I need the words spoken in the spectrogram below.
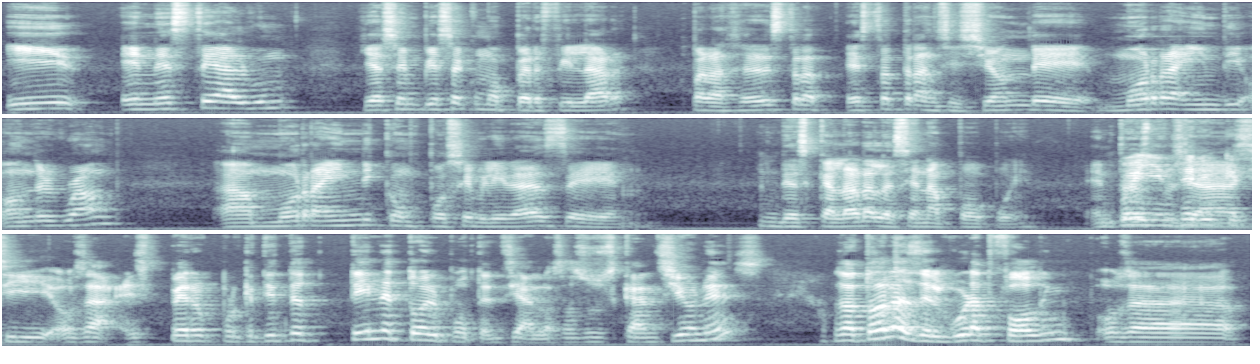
Y en este álbum ya se empieza como a perfilar para hacer esta, esta transición de morra indie underground a morra indie con posibilidades de, de escalar a la escena pop, güey. Entonces, Güey, en pues, serio ya- que sí, o sea, espero, porque tiene, tiene todo el potencial, o sea, sus canciones, o sea, todas las del Good at Falling, o sea,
